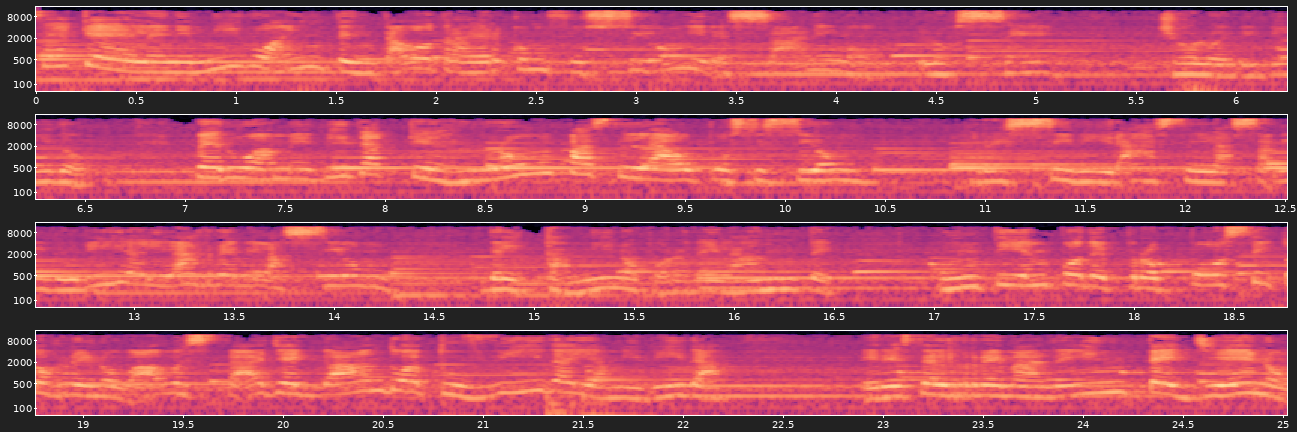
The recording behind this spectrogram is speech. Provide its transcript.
Sé que el enemigo ha intentado traer confusión y desánimo. Lo sé. Yo lo he vivido. Pero a medida que rompas la oposición, recibirás la sabiduría y la revelación del camino por delante. Un tiempo de propósito renovado está llegando a tu vida y a mi vida. Eres el remanente lleno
